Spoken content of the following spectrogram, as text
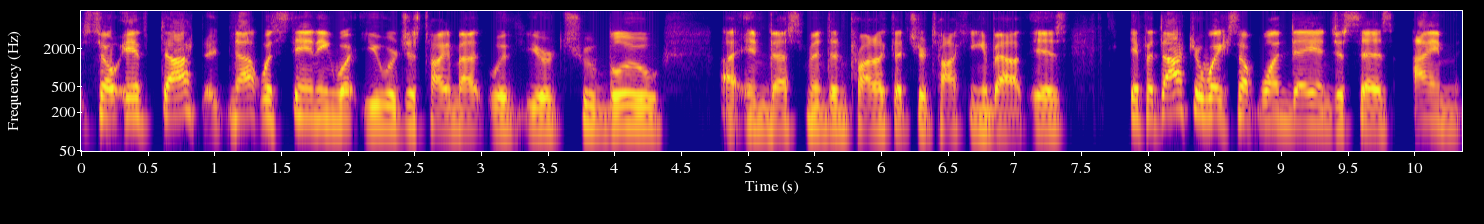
so if doctor, notwithstanding what you were just talking about with your True Blue uh, investment and product that you're talking about, is if a doctor wakes up one day and just says, "I'm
